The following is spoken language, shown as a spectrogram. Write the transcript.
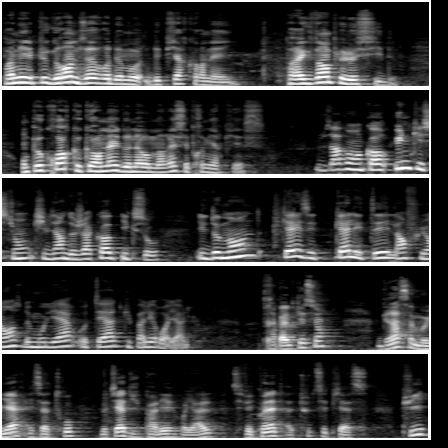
parmi les plus grandes œuvres de, Mo- de Pierre Corneille. Par exemple, le Cid. On peut croire que Corneille donna au Marais ses premières pièces. Nous avons encore une question qui vient de Jacob Ixo. Il demande est- quelle était l'influence de Molière au théâtre du Palais Royal? Très bonne question. Grâce à Molière et sa troupe, le théâtre du Palais Royal s'est fait connaître à toutes ses pièces. Puis,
